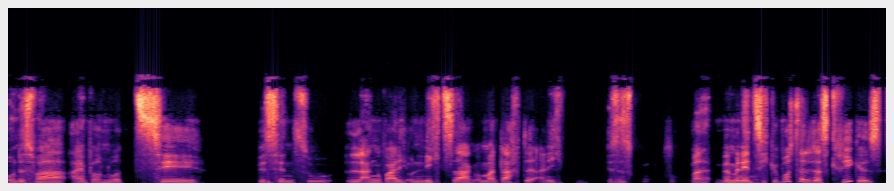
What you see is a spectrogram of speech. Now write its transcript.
Und es war einfach nur zäh, bis hin zu langweilig und nichts sagen. Und man dachte eigentlich, es ist, man, wenn man jetzt nicht gewusst hätte, dass Krieg ist,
